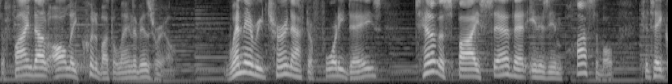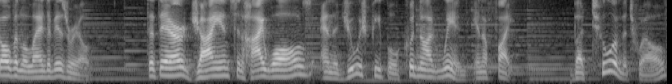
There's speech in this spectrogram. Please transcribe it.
to find out all they could about the land of Israel. When they returned after 40 days, 10 of the spies said that it is impossible to take over the land of Israel that there are giants and high walls, and the Jewish people could not win in a fight. But two of the twelve,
